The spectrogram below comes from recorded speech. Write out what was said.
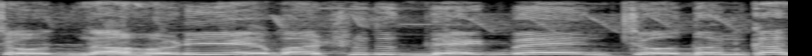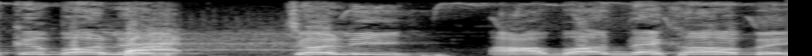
চোদনা হরি এবার শুধু দেখবেন চোদন কাকে বলে। চলি আবার দেখা হবে।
